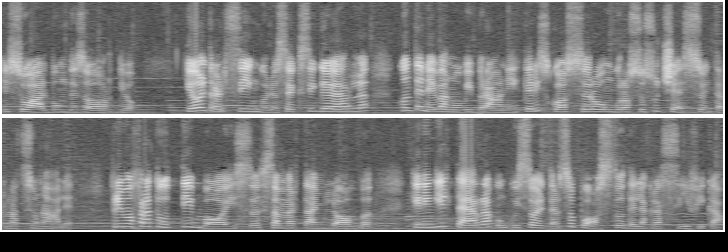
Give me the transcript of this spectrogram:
il suo album d'esordio, che oltre al singolo Sexy Girl conteneva nuovi brani che riscossero un grosso successo internazionale. Primo fra tutti Boys Summertime Love, che in Inghilterra conquistò il terzo posto della classifica,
